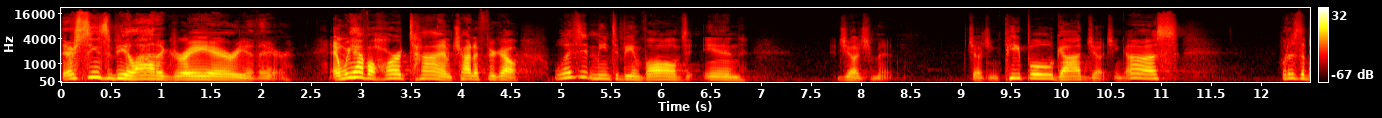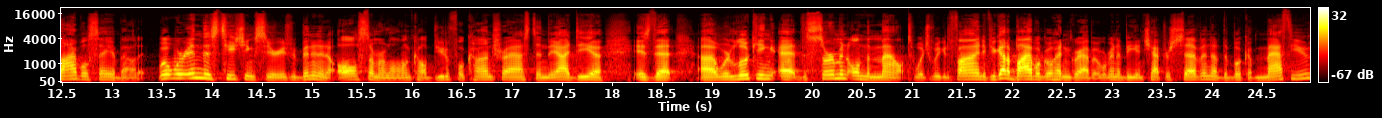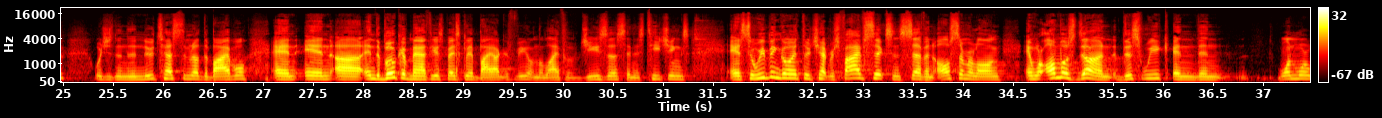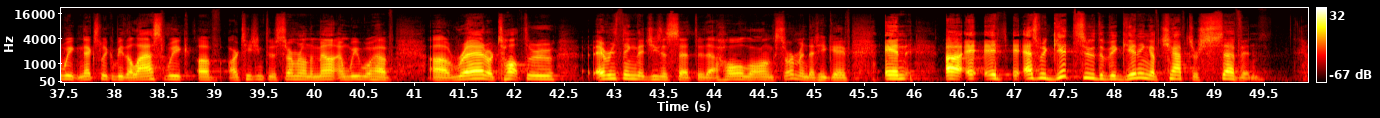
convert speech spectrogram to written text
there seems to be a lot of gray area there. And we have a hard time trying to figure out what does it mean to be involved in judgment? Judging people, God judging us. What does the Bible say about it? Well, we're in this teaching series. We've been in it all summer long called Beautiful Contrast. And the idea is that uh, we're looking at the Sermon on the Mount, which we can find. If you got a Bible, go ahead and grab it. We're going to be in chapter 7 of the book of Matthew, which is in the New Testament of the Bible. And in, uh, in the book of Matthew, it's basically a biography on the life of Jesus and his teachings. And so we've been going through chapters 5, 6, and 7 all summer long. And we're almost done this week and then one more week. Next week will be the last week of our teaching through the Sermon on the Mount, and we will have uh, read or taught through everything that Jesus said through that whole long sermon that he gave. And uh, it, it, as we get to the beginning of chapter 7,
